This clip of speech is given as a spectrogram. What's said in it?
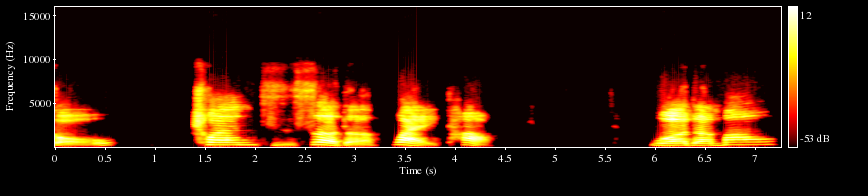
狗穿紫色的外套，我的猫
